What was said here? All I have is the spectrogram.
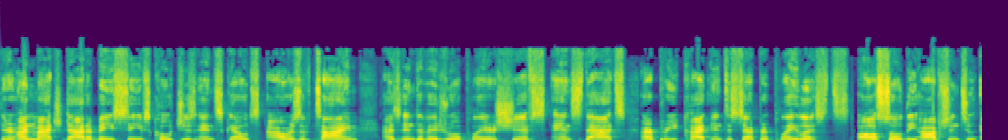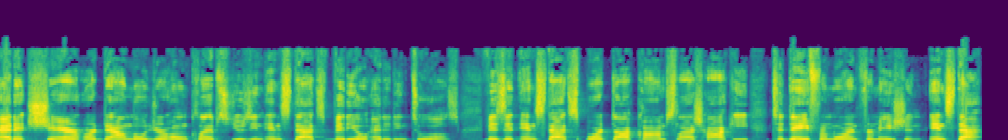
Their unmatched database saves coaches and scouts hours of time as individual player shifts and stats are pre cut into separate playlists. Also, the option to edit, share, or download your own clips using Instat's video editing tools. Visit instatsport.com slash hockey today for more information. Instat,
